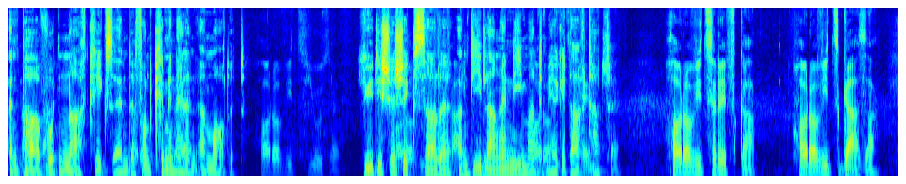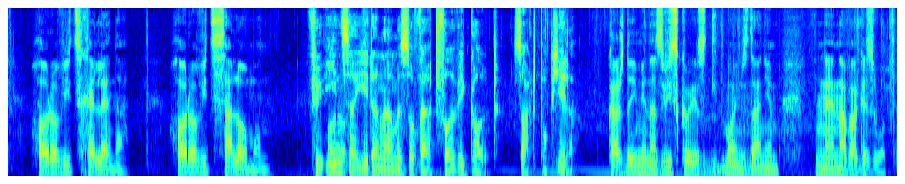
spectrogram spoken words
Ein paar wurden nach Kriegsende von Kriminellen ermordet jüdische Schicksale, an die lange niemand mehr gedacht hat. Horowitz Rivka, Horowitz Gaza, Horowitz Helena, Horowitz Salomon. Für ihn sei jeder Name so wertvoll wie Gold, sagt Popiela. Każde imię, nazwisko jest moim zdaniem e, na wagę złota.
